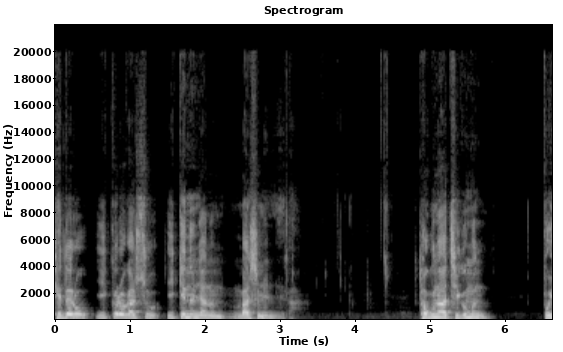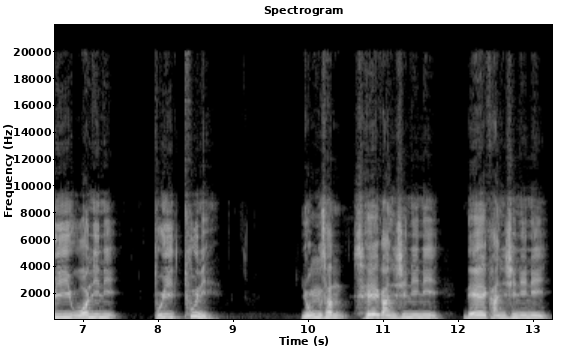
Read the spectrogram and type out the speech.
제대로 이끌어갈 수 있겠느냐는 말씀입니다. 더구나 지금은 V1이니 V2니 용산 새 간신이니 내 간신이니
